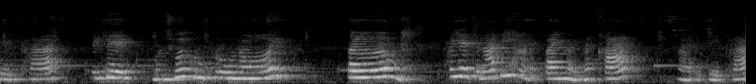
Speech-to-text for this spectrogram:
เด็กๆคะ เด็กๆ มาช่วยคุณครูน้อย เติมพยัญชนะที่หายไปหน่อยนะคะอ่าเด็กๆคะ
